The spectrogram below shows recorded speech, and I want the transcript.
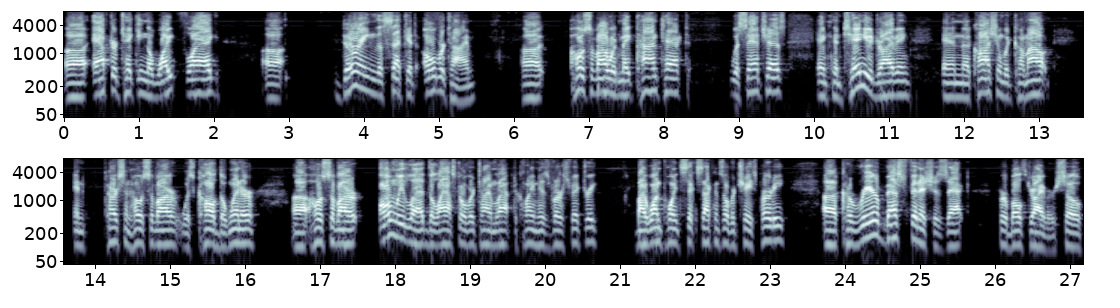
uh, after taking the white flag uh, during the second overtime. Uh, would make contact with Sanchez and continue driving, and uh, caution would come out, and Carson Hocevar was called the winner. Uh, only led the last overtime lap to claim his first victory by 1.6 seconds over Chase Purdy. Uh, career best finishes, Zach, for both drivers. So,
